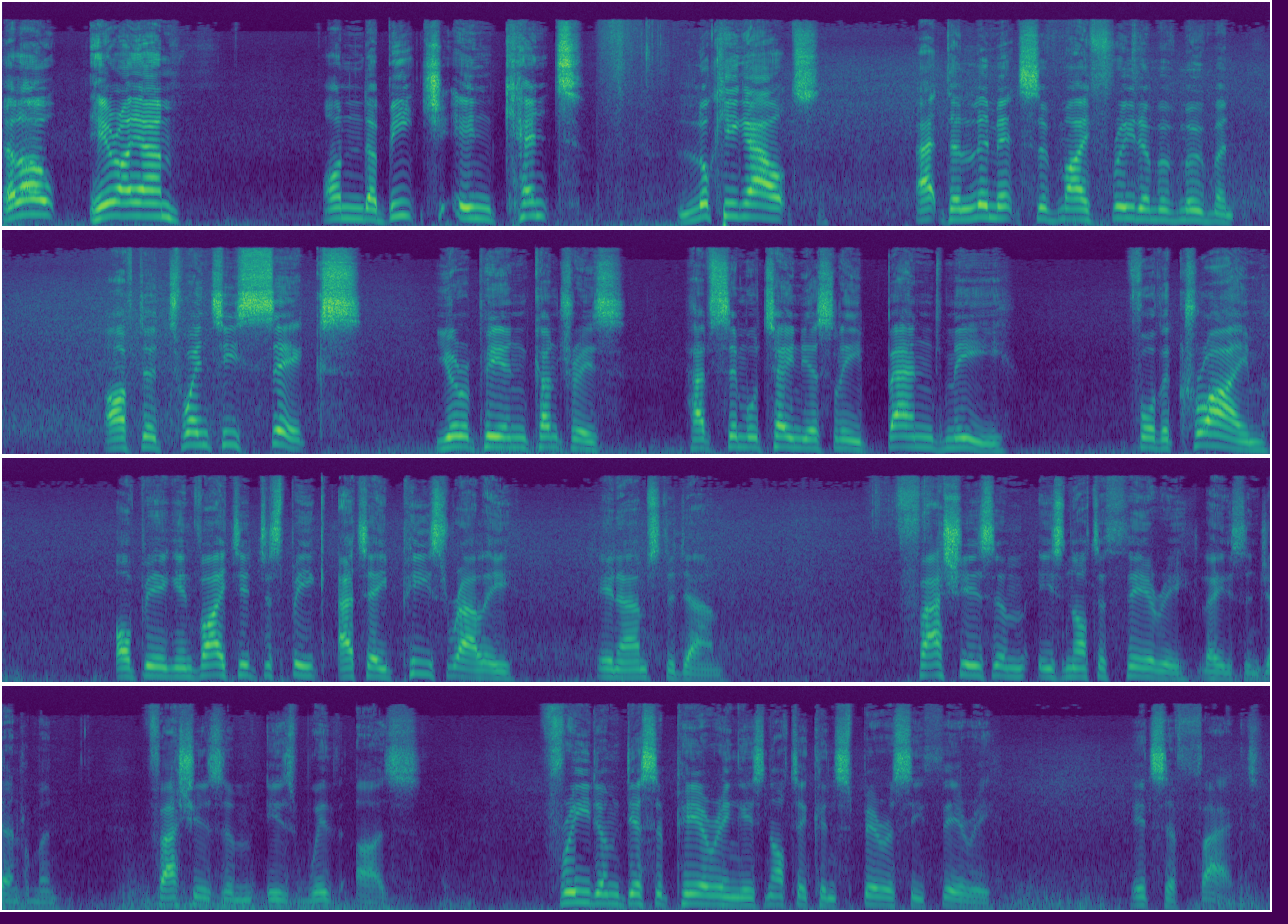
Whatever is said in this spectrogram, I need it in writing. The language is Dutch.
Hello, here I am on the beach in Kent, looking out at the limits of my freedom of movement. After 26 European countries have simultaneously banned me for the crime of being invited to speak at a peace rally in Amsterdam. Fascism is not a theory, ladies and gentlemen. Fascism is with us. Freedom disappearing is not a conspiracy theory, it's a fact.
